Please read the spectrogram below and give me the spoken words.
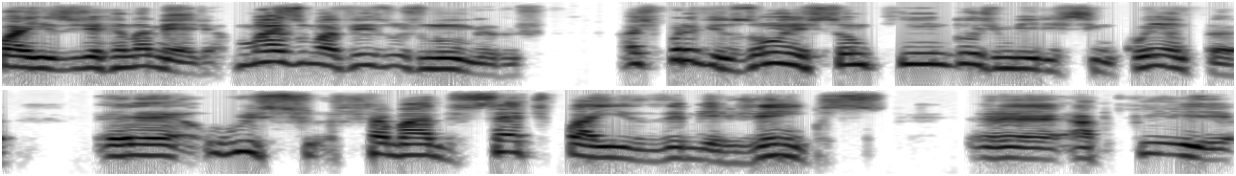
países de renda média. Mais uma vez, os números. As previsões são que em 2050, é, os chamados sete países emergentes, é, aqui,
